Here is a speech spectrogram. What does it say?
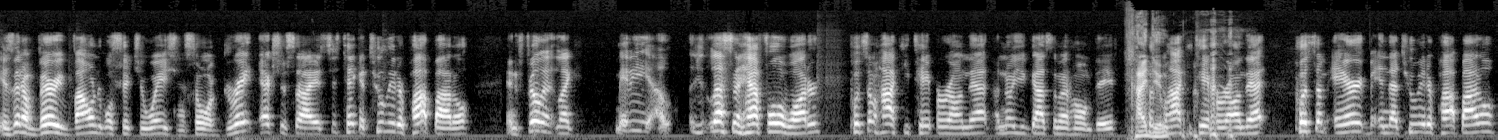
is in a very vulnerable situation. So a great exercise, just take a two liter pop bottle and fill it like maybe less than half full of water. Put some hockey tape around that. I know you got some at home, Dave. I put do. some hockey tape around that. Put some air in that two liter pop bottle,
